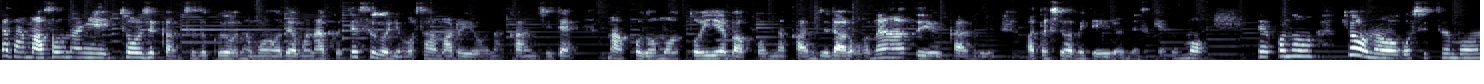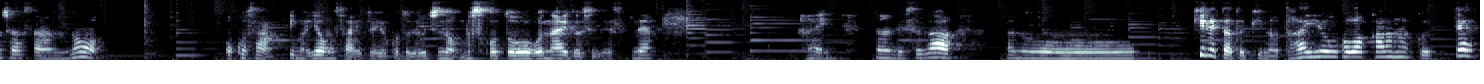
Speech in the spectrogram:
ただまあそんなに長時間続くようなものでもなくてすぐに収まるような感じで、まあ、子供といえばこんな感じだろうなという感じで私は見ているんですけどもでこの今日のご質問者さんのお子さん今4歳ということでうちの息子と同い年ですね。はい、なんですが、あのー、切れた時の対応が分からなくって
